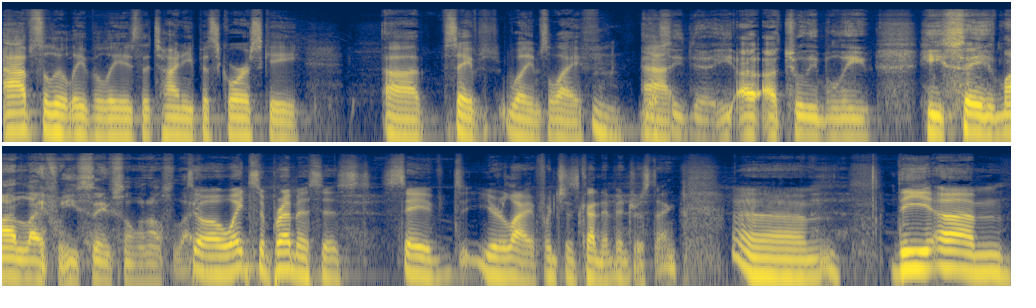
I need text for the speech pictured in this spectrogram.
Absolutely believes that Tiny Piskorski uh, saved William's life. yes, at- he did. He, I, I truly believe he saved my life when he saved someone else's life. So a white supremacist saved your life, which is kind of interesting. Um, the um,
